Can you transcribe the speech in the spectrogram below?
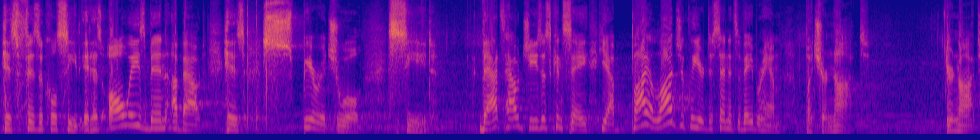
his physical seed. It has always been about his spiritual seed. That's how Jesus can say, yeah, biologically you're descendants of Abraham, but you're not. You're not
